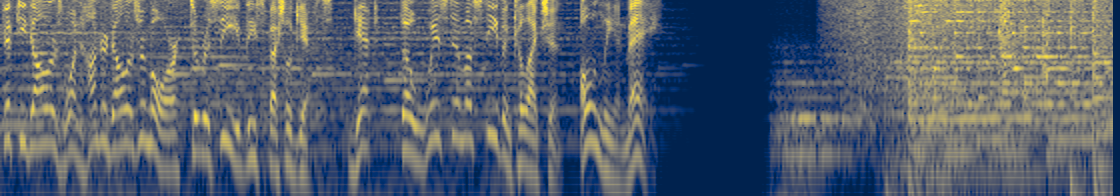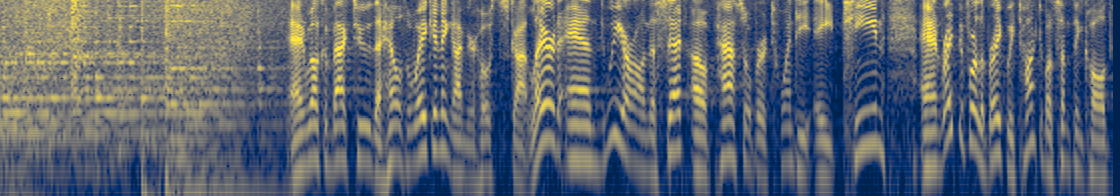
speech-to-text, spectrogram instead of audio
$50, $100 or more to receive these special gifts. Get the Wisdom of Stephen collection only in May. And welcome back to the Health Awakening. I'm your host, Scott Laird, and we are on the set of Passover 2018. And right before the break, we talked about something called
